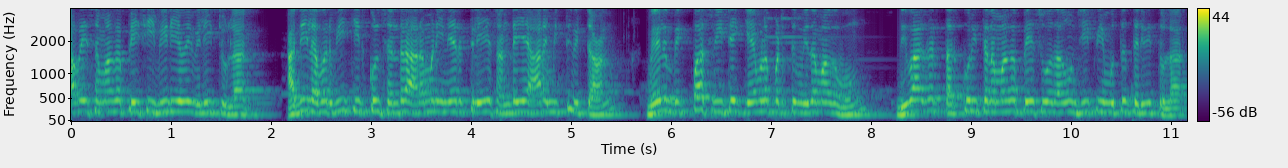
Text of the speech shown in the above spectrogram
ஆவேசமாக பேசி வீடியோவை வெளியிட்டுள்ளார். அதில் அவர் வீட்டிற்குள் சென்ற அரை மணி நேரத்திலேயே சண்டையை ஆரம்பித்து விட்டான். மேலும் பிக்பாஸ் வீட்டை கேவலப்படுத்தும் விதமாகவும் திவாகர் தற்குறித்தனமாக பேசுவதாகவும் ஜிபி முத்து தெரிவித்துள்ளார்.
